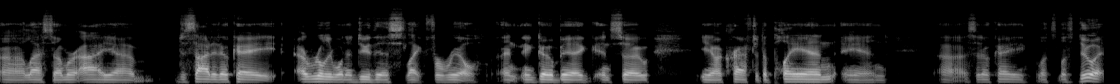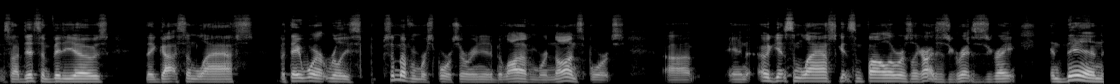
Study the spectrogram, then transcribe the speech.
uh, last summer, I uh, decided, okay, I really want to do this like for real and, and go big, and so you know, I crafted a plan and uh, said, okay, let's let's do it. And so I did some videos. They got some laughs, but they weren't really. Some of them were sports oriented, but a lot of them were non-sports. Uh, and I would get some laughs, get some followers. Like, all right, this is great. This is great. And then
